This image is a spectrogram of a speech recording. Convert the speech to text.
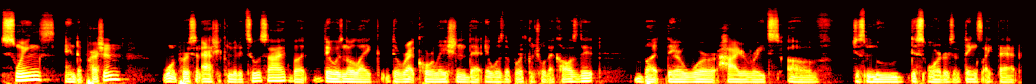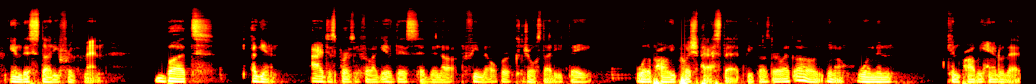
swings and depression. One person actually committed suicide, but there was no like direct correlation that it was the birth control that caused it but there were higher rates of just mood disorders and things like that in this study for the men. But again, I just personally feel like if this had been a female birth control study, they would have probably pushed past that because they're like, oh, you know, women can probably handle that.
